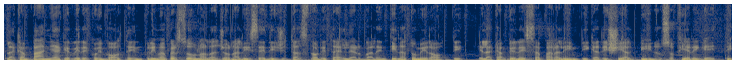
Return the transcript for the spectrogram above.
La campagna, che vede coinvolta in prima persona la giornalista e digital storyteller Valentina Tomirotti e la campionessa paralimpica di sci alpino Sofia Righetti,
